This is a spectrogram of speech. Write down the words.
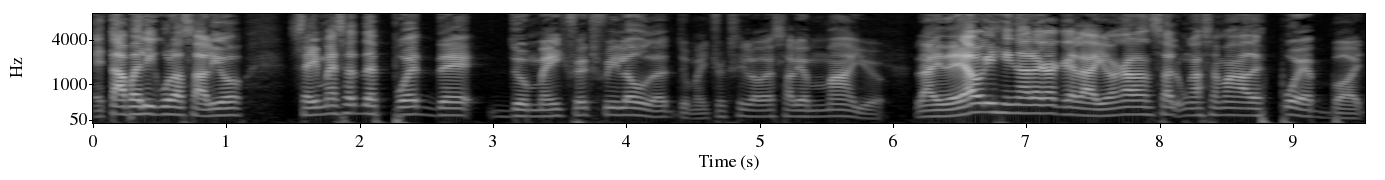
Esta película salió seis meses después de The Matrix Reloaded. The Matrix Reloaded salió en mayo. La idea original era que la iban a lanzar una semana después, but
